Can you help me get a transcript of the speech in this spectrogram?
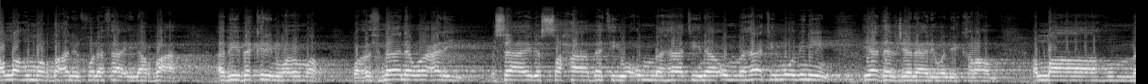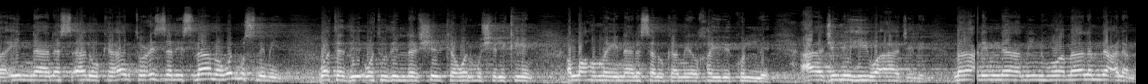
اللهم ارض عن الخلفاء الأربعة أبي بكر وعمر وعثمان وعلي وسائر الصحابة وأمهاتنا أمهات المؤمنين. يا ذا الجلال والإكرام. اللهم إنا نسألك أن تعز الإسلام والمسلمين وتذل الشرك والمشركين. اللهم إنا نسألك من الخير كله عاجله وآجله. ما علمنا منه وما لم نعلم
